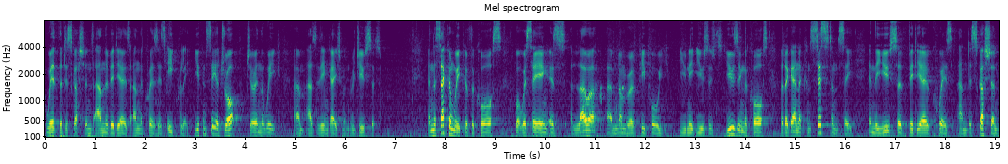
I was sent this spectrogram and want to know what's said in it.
with the discussions and the videos and the quizzes equally. You can see a drop during the week um, as the engagement reduces. In the second week of the course, what we're seeing is a lower um, number of people, unique users, using the course, but again, a consistency in the use of video, quiz, and discussion.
